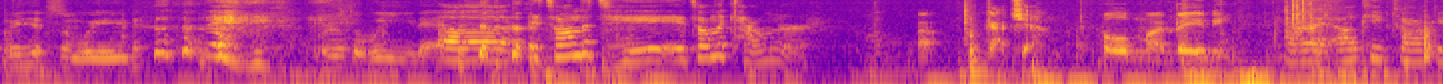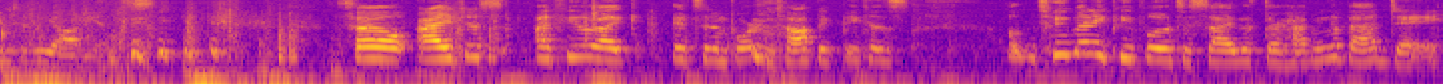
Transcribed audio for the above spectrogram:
Let me hit some weed. Where's the weed at? Uh, it's on the ta- It's on the counter. Gotcha. Hold my baby. All right, I'll keep talking to the audience. so I just I feel like it's an important topic because too many people decide that they're having a bad day,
